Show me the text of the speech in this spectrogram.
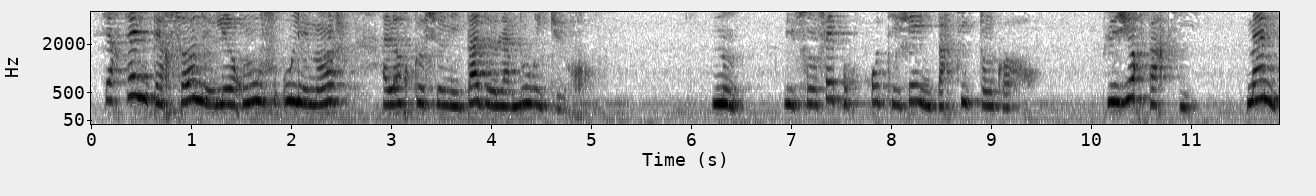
Certaines personnes les rongent ou les mangent alors que ce n'est pas de la nourriture. Non, ils sont faits pour protéger une partie de ton corps. Plusieurs parties. Même,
